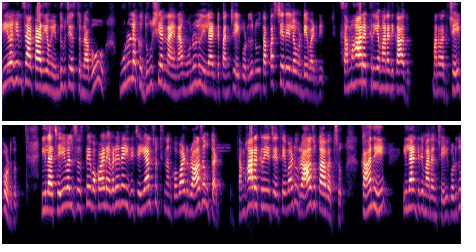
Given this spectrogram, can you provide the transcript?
జీవహింసా కార్యం ఎందుకు చేస్తున్నావు? మునులకు దూష్యం నాయన మునులు ఇలాంటి పని చేయకూడదు. నువ్వు తపశ్చర్యలో ఉండేవాడివి. సంహార క్రియ మనది కాదు. మనం అది చేయకూడదు. ఇలా చేయవలసి వస్తే ఒకవేళ ఎవరైనా ఇది చేయాల్సి వచ్చిందనుకో వాడు రాజు అవుతాడు సంహార క్రియ చేసేవాడు రాజు కావచ్చు. కానీ ఇలాంటిది మనం చేయకూడదు.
